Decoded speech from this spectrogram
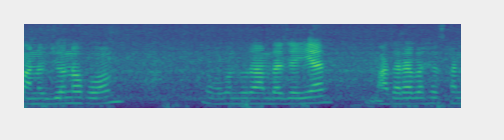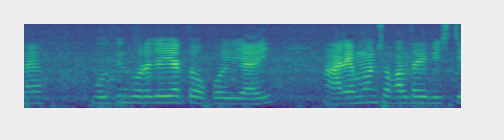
মানুষজনও কম। দেখো বন্ধুরা, আমরা যাই আর মাতারা বাসাখানে বহুত দিন পরে যাই আর তো কই যাই। আর এমন সকাল থেকে বৃষ্টি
